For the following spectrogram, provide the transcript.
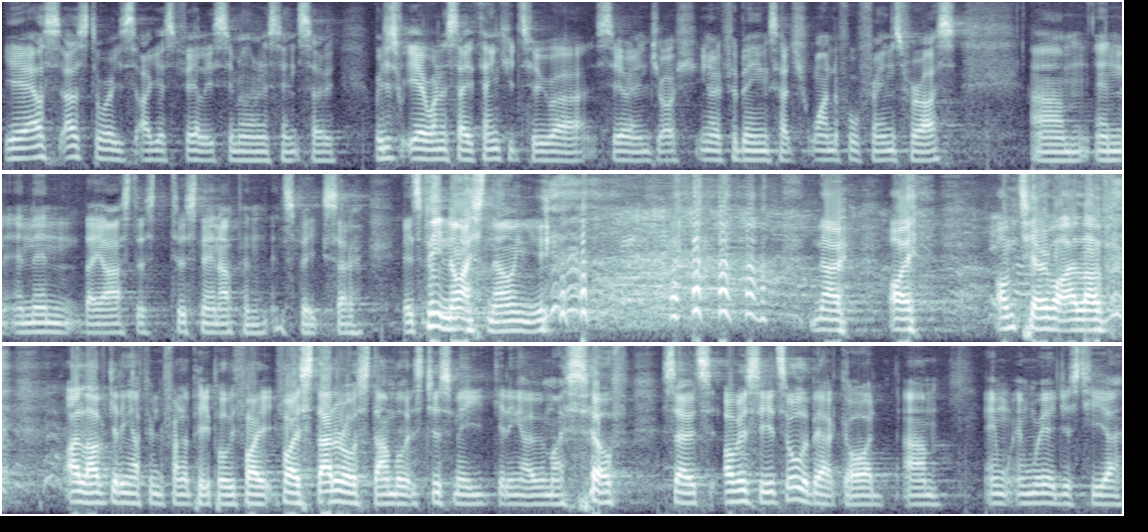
Yeah, our, our story is, I guess, fairly similar in a sense. So we just, yeah, want to say thank you to uh, Sarah and Josh, you know, for being such wonderful friends for us. Um, and, and then they asked us to stand up and, and speak. So it's been nice knowing you. no, I, I'm terrible. I love, I love getting up in front of people. If I, if I stutter or stumble, it's just me getting over myself. So it's obviously it's all about God, um, and, and we're just here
